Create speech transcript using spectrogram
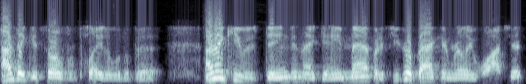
I think it's overplayed a little bit. I think he was dinged in that game, Matt. But if you go back and really watch it,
